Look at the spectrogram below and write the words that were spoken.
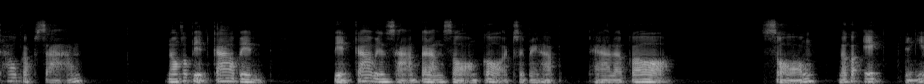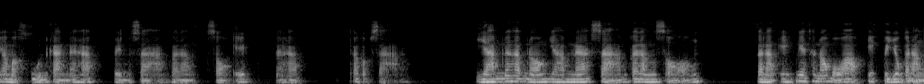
เท่ากับ 3 น้องก็เปลี่ยน 9 เป็น เปลี่ยน 9 เป็น 3กำลัง 2 ก่อนใช่ไหมครับนะแล้วก็ 2 แล้วก็ x อย่างนี้เอามาคูณกันนะครับ เป็น 3กำลัง 2x นะครับ เท่ากับ 3 ย้ำนะครับน้องย้ำนะ3กำลัง2กำลัง x เนี่ยถ้าน้องบอกว่า x ไปยกกำลัง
